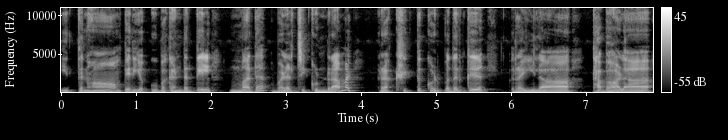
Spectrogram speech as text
இத்தனாம் பெரிய உபகண்டத்தில் மத வளர்ச்சி குன்றாமல் ரட்சித்து கொடுப்பதற்கு ரயிலா தபாலா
